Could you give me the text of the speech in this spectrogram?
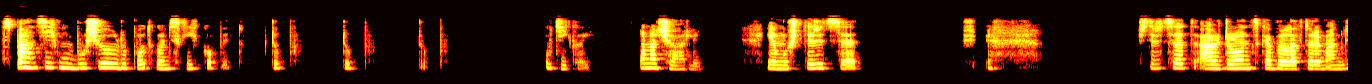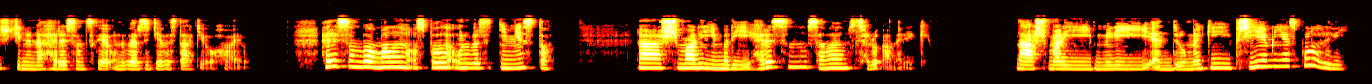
V spáncích mu bušil do podkoňských kopyt. Tup, tup, tup. Utíkají. Ona Charlie. Je mu 40, 40 a až do Loňska byl lektorem angličtiny na Harrisonské univerzitě ve státě Ohio. Harrison bylo malé ospalé univerzitní město, Náš malý milý Harrison v samém středu Ameriky. Náš malý milý Andrew Maggie, příjemný a spolehlivý.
